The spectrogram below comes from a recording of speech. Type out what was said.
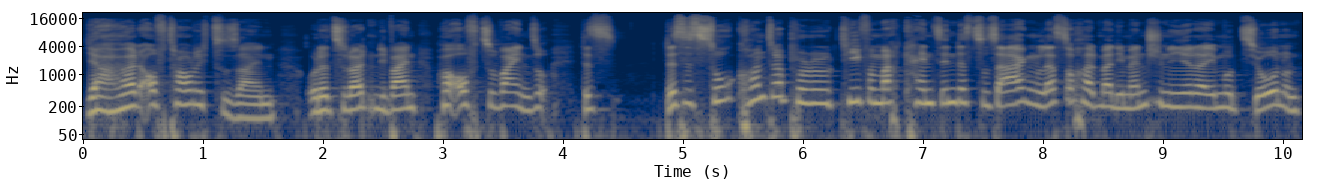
ja, hört auf, traurig zu sein. Oder zu Leuten, die weinen, hör auf zu weinen. So, das, das ist so kontraproduktiv und macht keinen Sinn, das zu sagen. Lass doch halt mal die Menschen in ihrer Emotion und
